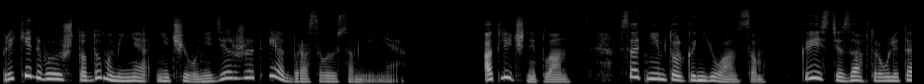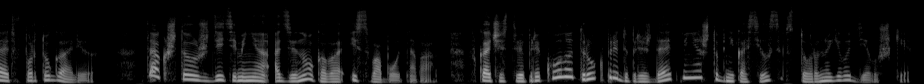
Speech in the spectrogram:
Прикидываю, что дома меня ничего не держит, и отбрасываю сомнения. Отличный план. С одним только нюансом. Кристи завтра улетает в Португалию. Так что ждите меня одинокого и свободного. В качестве прикола друг предупреждает меня, чтобы не косился в сторону его девушки.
